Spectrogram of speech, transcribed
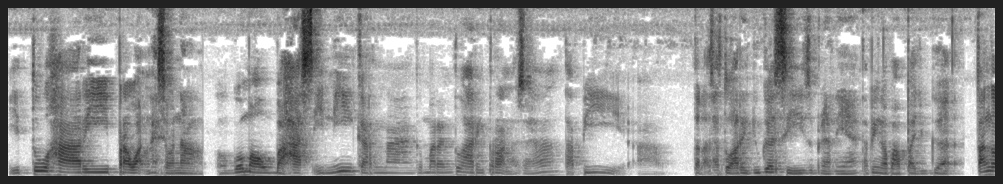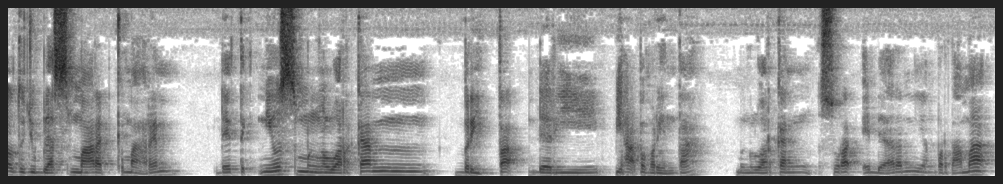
itu hari perawat nasional. Gue mau bahas ini karena kemarin tuh hari perawat nasional, tapi uh, telat satu hari juga sih sebenarnya, tapi nggak apa-apa juga. Tanggal 17 Maret kemarin, Detik News mengeluarkan berita dari pihak pemerintah mengeluarkan surat edaran yang pertama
